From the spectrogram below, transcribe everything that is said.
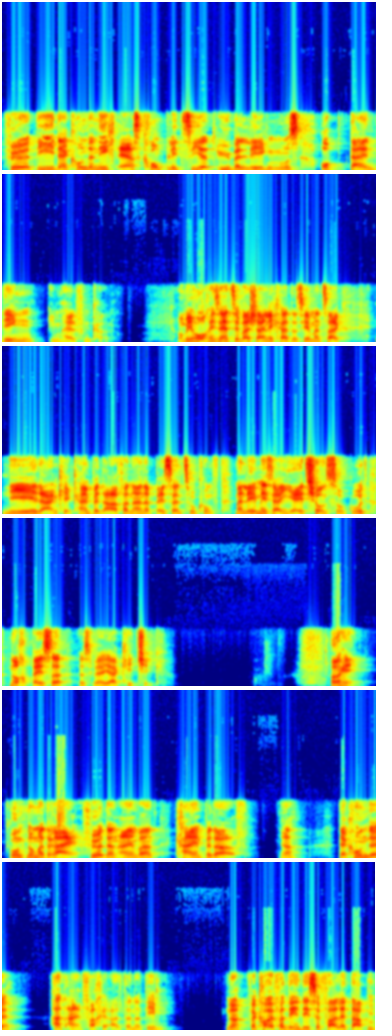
für die der Kunde nicht erst kompliziert überlegen muss, ob dein Ding ihm helfen kann. Und wie hoch ist jetzt die Wahrscheinlichkeit, dass jemand sagt, nee, danke, kein Bedarf an einer besseren Zukunft. Mein Leben ist ja jetzt schon so gut, noch besser, das wäre ja kitschig. Okay, Grund Nummer drei für den Einwand kein Bedarf. Ja? Der Kunde hat einfache Alternativen. Ja? Verkäufer, die in diese Falle tappen,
